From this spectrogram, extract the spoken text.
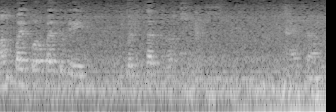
Ang 545 gabi, baliktad ka. Ay, tama.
